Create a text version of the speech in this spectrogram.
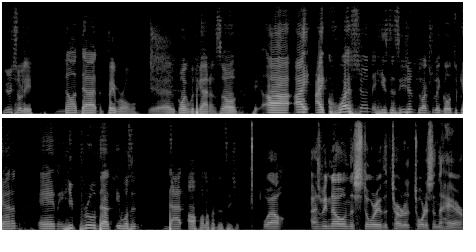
usually not that favorable uh, going with Ganon. So uh, I I question his decision to actually go to Ganon, and he proved that it wasn't that awful of a decision. Well, as we know in the story of the tur- tortoise and the hare,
